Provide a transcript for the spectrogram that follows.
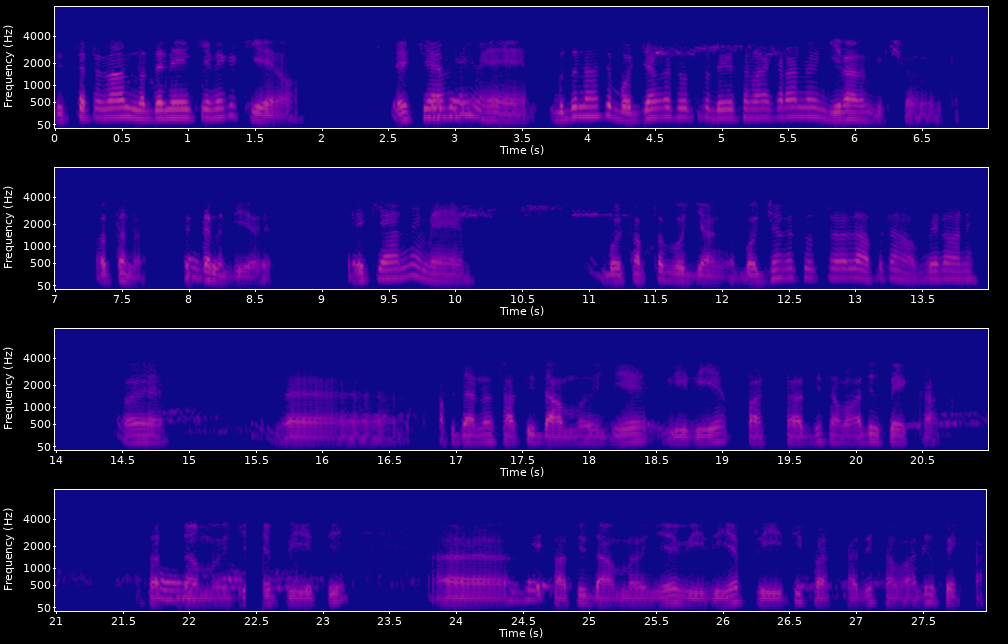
සිතට නම් නොදෙනේ කියන එක කියනවා. ඒ කියන්නේ මේ බුදුන් වහන්සේ බොජ්ජංග සූත්‍ර දේශනා කරන්නේ ගිලාන භික්ෂුන්ට. ඔතන එතනදී ඒ කියන්නේ මේ සප්ත බොජ්ජංග. බොජ්ජංග සූත්‍ර වල අපිට හම් වෙනවානේ. ඔය අපි දන්න සති ධම්ම විජය විරිය පස්සද්ධි සමාධි උපේක්ඛා. සති ධම්ම විජය ප්‍රීති සති ධම්මයේ විරිය ප්‍රීති පස්සදි සමාධි උපේක්ඛා.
